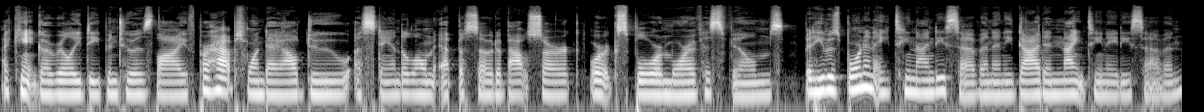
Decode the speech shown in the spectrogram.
I can't go really deep into his life. Perhaps one day I'll do a standalone episode about Sirk or explore more of his films but he was born in 1897 and he died in 1987.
